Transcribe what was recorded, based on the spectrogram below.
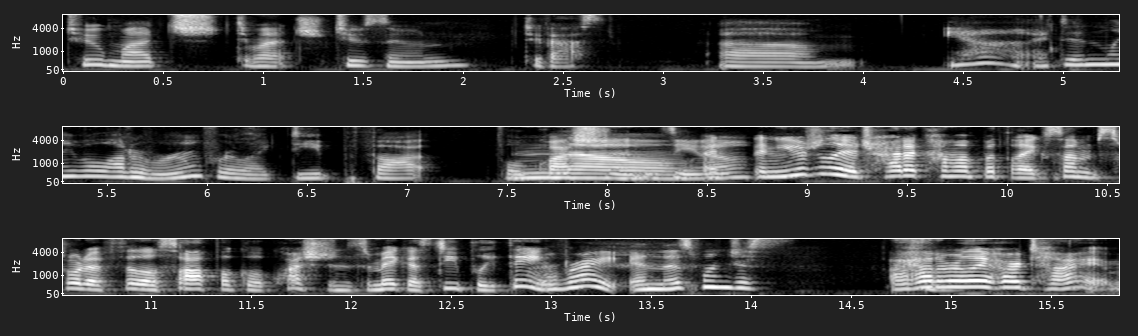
too much, Too much. too soon. Too fast. Um, yeah, it didn't leave a lot of room for like deep, thoughtful No. questions. You And- know, and, usually I try to come up with like some sort of philosophical questions to make us deeply think. right? And this one just I had a really hard time.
